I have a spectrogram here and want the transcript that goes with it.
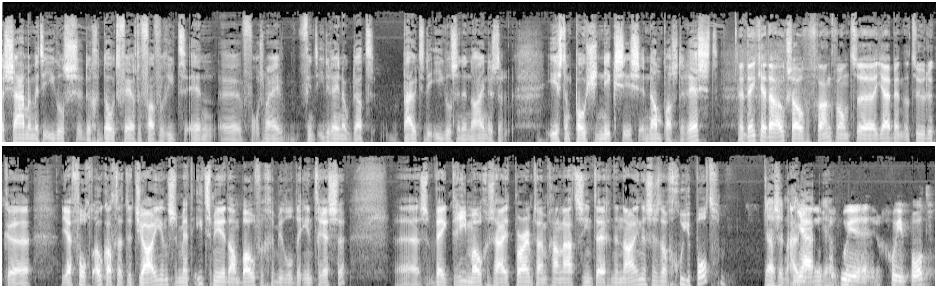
samen met de Eagles de gedoodverfde favoriet. En volgens mij vindt iedereen ook dat buiten de Eagles en de Niners er eerst een poosje niks is en dan pas de rest. Ja, denk jij daar ook zo over, Frank? Want jij bent natuurlijk. Jij volgt ook altijd de Giants met iets meer dan bovengemiddelde interesse. Uh, week drie mogen zij het primetime gaan laten zien tegen de Niners. Is dat een goede pot? Ja, is een ja, dat is een goede, goede pot.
